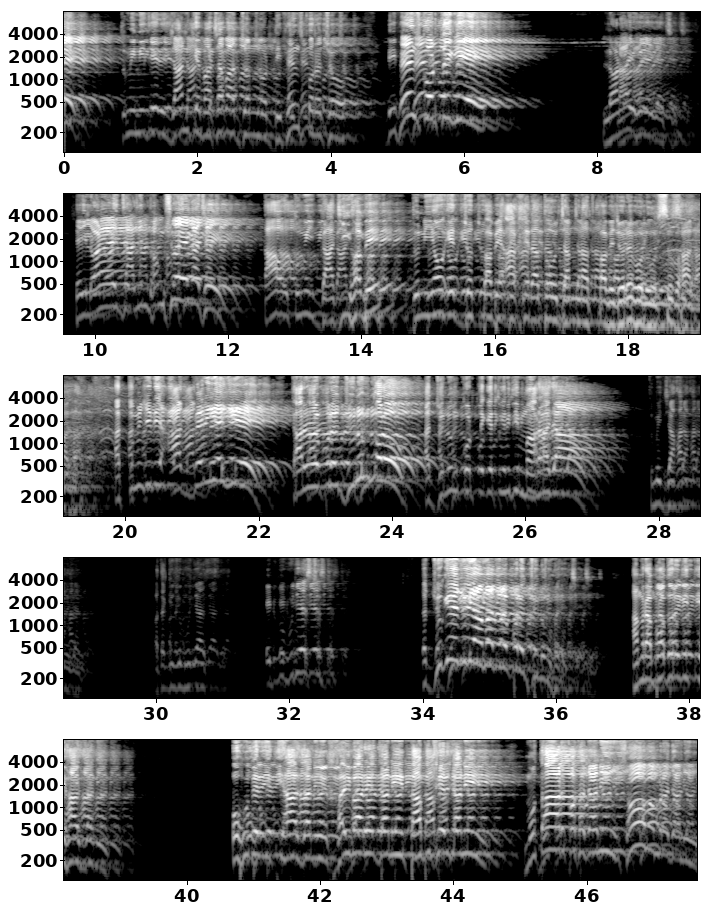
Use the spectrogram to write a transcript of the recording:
তুমি নিজের জানকে বাঁচাবার জন্য ডিফেন্স করেছ। ডিফেন্স করতে গিয়ে লড়াই হয়ে গেছে। সেই লড়াই জালিম ধ্বংস হয়ে গেছে। তাও তুমি গাজী হবে দুনিয়াও ইজ্জত পাবে আখেরাতেও জান্নাত পাবে জোরে বলুন সুবহানাল্লাহ। আর তুমি যদি আগ বেরিয়ে গিয়ে কারোর উপরে জুলুম করো আর জুলুম করতে গিয়ে তুমি যদি মারা যাও তুমি জাহান্নামে যাবে। কথা কিছু বুঝে আসছে? এটুকু বুঝে এসছে তো? তা যুগে যুগে আমাদের উপরে জুলুম হয়েছে। আমরা বদরের ইতিহাস জানি। ওহুদের ইতিহাস জানি, খাইবারের জানি তাবুকের জানি, মোতার কথা জানি, সব আমরা জানি।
